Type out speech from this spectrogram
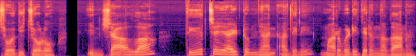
ചോദിച്ചോളൂ. ഇൻഷാ അള്ളാ തീർച്ചയായിട്ടും ഞാൻ അതിന് മറുപടി തരുന്നതാണ്.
